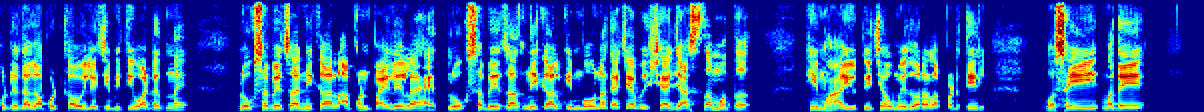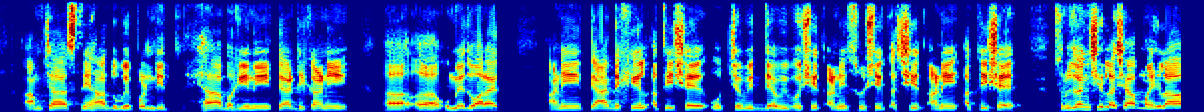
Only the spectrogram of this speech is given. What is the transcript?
कुठे दगाफटका होईल याची भीती वाटत नाही. लोकसभेचा निकाल आपण पाहिलेला आहे. लोकसभेचाच निकाल किंबहुना त्याच्यापेक्षा जास्त मतं ही महायुतीच्या उमेदवाराला पडतील. वसईमध्ये आमच्या स्नेहा दुबे पंडित ह्या भगिनी त्या ठिकाणी उमेदवार आहेत. आणि त्या देखील अतिशय उच्च विद्याविभूषित आणि सुशिक्षित आणि अतिशय सृजनशील अशा महिला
